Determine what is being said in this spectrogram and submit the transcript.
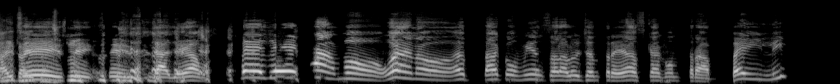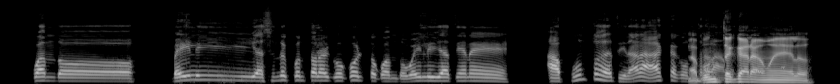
Ahí está, ahí Sí, está. sí, sí, ya llegamos. ¡Le llegamos! Bueno, esta comienza la lucha entre Asuka contra Bailey. Cuando Bailey, haciendo el cuento largo corto, cuando Bailey ya tiene a punto de tirar a Asuka contra A punto de la caramelo.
